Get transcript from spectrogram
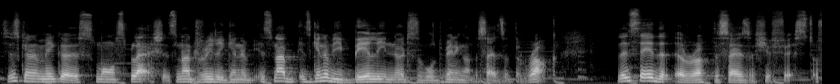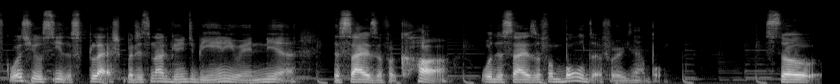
it's just gonna make a small splash. It's not really gonna be, it's not, it's gonna be barely noticeable depending on the size of the rock. Let's say that a rock the size of your fist. Of course, you'll see the splash, but it's not going to be anywhere near the size of a car or the size of a boulder, for example. So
